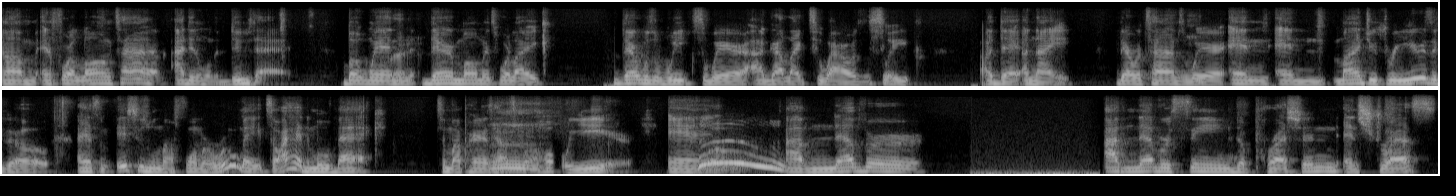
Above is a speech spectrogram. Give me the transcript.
Um, and for a long time, I didn't want to do that. But when right. there are moments where, like, there was weeks where I got like two hours of sleep a day, a night. There were times where, and and mind you, three years ago, I had some issues with my former roommate, so I had to move back to my parents' house mm. for a mm. whole year. And Woo. I've never I've never seen depression and stress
